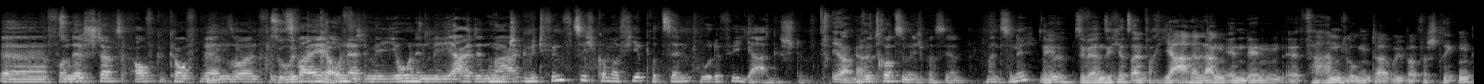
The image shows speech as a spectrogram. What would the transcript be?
äh, von der Zurück- Stadt aufgekauft werden sollen für Zurückgekauft. 200 Millionen Milliarden Mark. Und mit 50,4 Prozent wurde für Ja gestimmt. Ja, Ja. wird trotzdem nicht passieren. Meinst du nicht? Nee, Nö. sie werden sich jetzt einfach jahrelang in den äh, Verhandlungen darüber verstricken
